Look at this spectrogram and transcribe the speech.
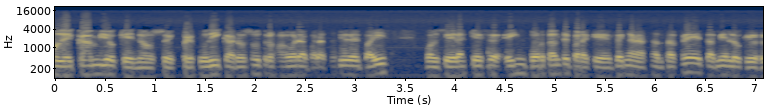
de cambio que nos eh, perjudica a nosotros ahora para salir del país, consideras que es, importante para que vengan a Santa Fe, también lo que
